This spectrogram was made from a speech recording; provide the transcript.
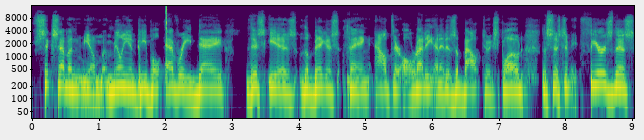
six, seven, you know, million people every day. This is the biggest thing out there already, and it is about to explode. The system fears this.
